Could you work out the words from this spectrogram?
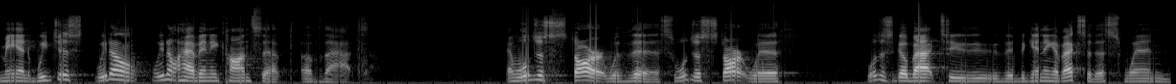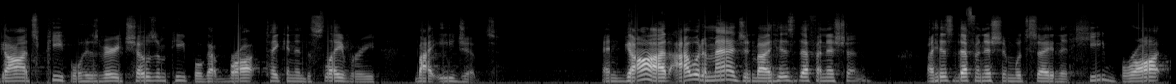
man, we just we don't we don't have any concept of that. And we'll just start with this. We'll just start with we'll just go back to the beginning of Exodus when God's people, his very chosen people got brought taken into slavery by Egypt. And God, I would imagine by his definition, by his definition would say that he brought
